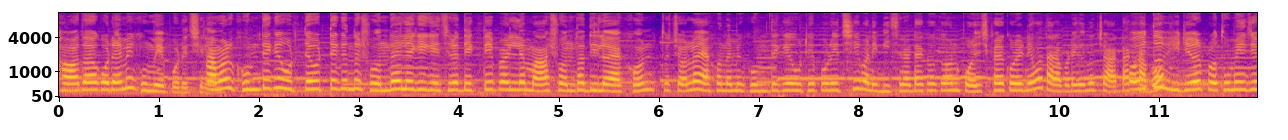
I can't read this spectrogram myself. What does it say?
খাওয়া দাওয়া করে আমি ঘুমিয়ে পড়েছিলাম। আমার ঘুম থেকে উঠতে উঠতে কিন্তু সন্ধ্যায় লেগে গেছিল দেখতেই পারলে মা সন্ধ্যা দিল এখন। তো চলো এখন আমি ঘুম থেকে উঠে পড়েছি মানে বিছানাটাকে এখন পরিষ্কার করে নেব তারপরে কিন্তু চাটা খাব তো ভিডিওর প্রথমেই যে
